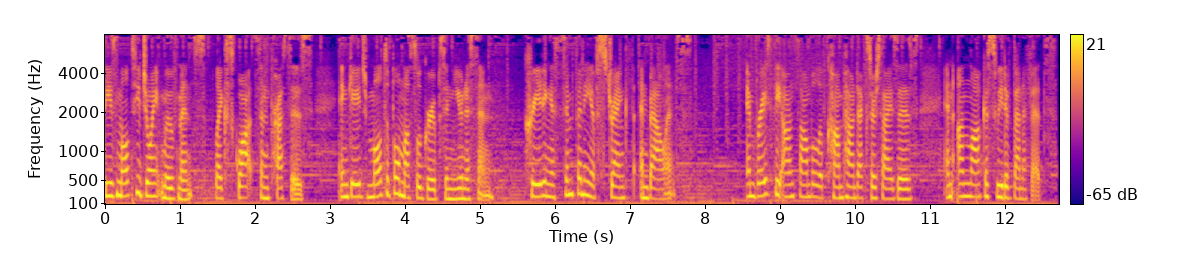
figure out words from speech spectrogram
These multi-joint movements, like squats and presses, engage multiple muscle groups in unison, creating a symphony of strength and balance. Embrace the ensemble of compound exercises and unlock a suite of benefits.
